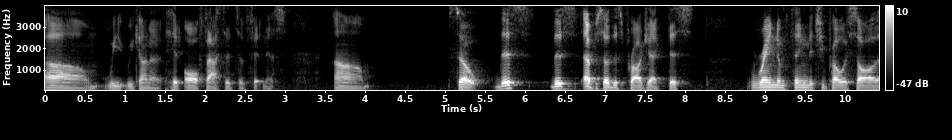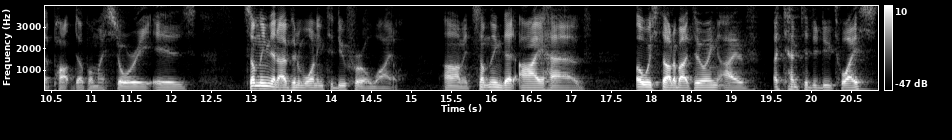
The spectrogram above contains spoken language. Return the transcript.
um, we we kind of hit all facets of fitness. Um, so this this episode, this project, this random thing that you probably saw that popped up on my story is something that I've been wanting to do for a while. Um, it's something that I have always thought about doing. I've attempted to do twice.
